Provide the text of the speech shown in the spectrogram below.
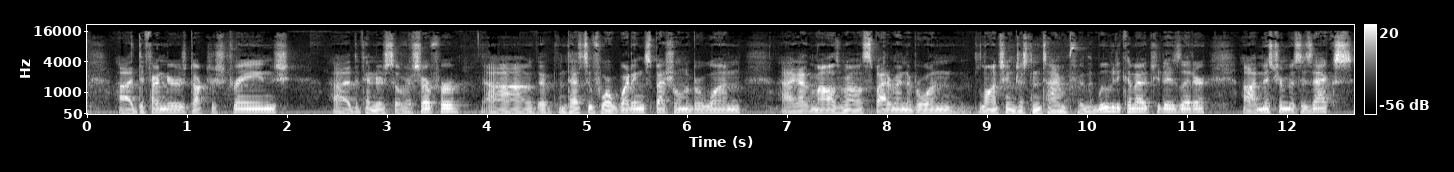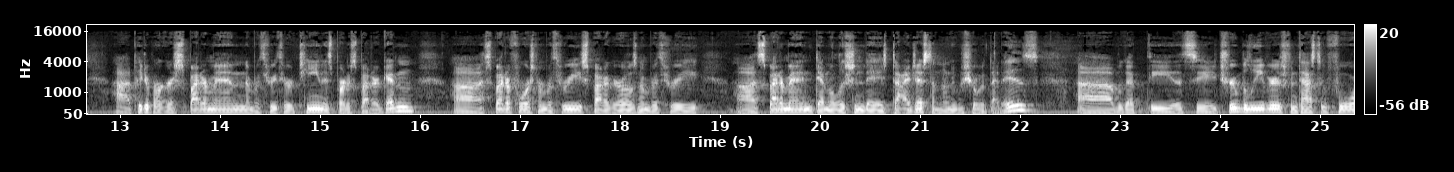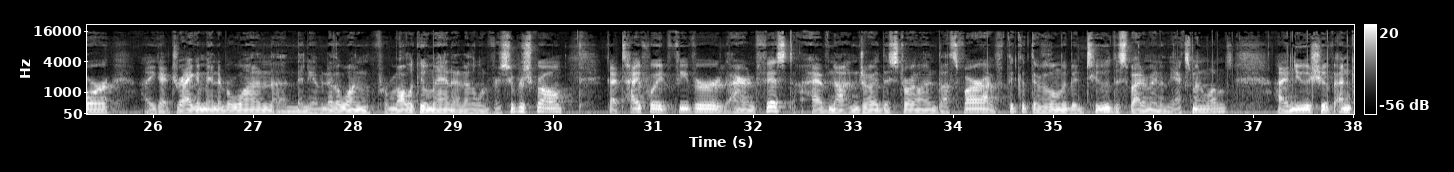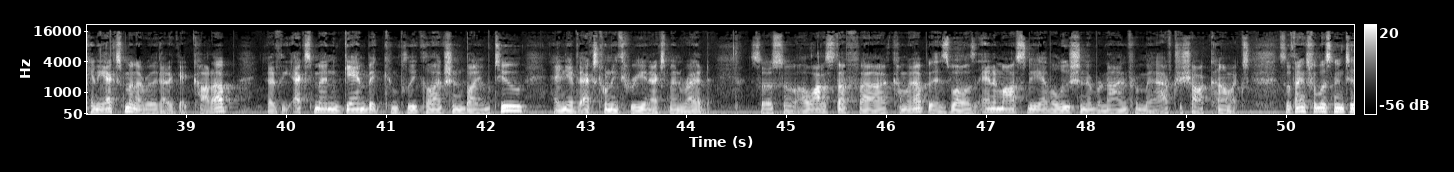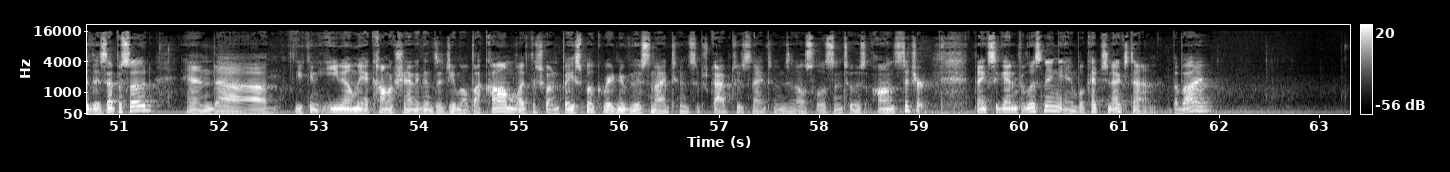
Defenders, Doctor Strange uh, Defender Silver Surfer. Uh, got Fantastic Four Wedding Special number one. I got Miles Morales Spider Man number one, launching just in time for the movie to come out two days later. Uh, Mr. and Mrs. X, uh, Peter Parker Spider Man number 313 is part of Spider Geddon. Uh, Spider Force number three, Spider Girls number three, uh, Spider Man Demolition Days Digest. I'm not even sure what that is. Uh, we got the, let's see, True Believers, Fantastic Four. Uh, you got Dragon Man number one, and then you have another one for Molecule Man, another one for Super Skrull. Got Typhoid Fever, Iron Fist. I have not enjoyed the storyline thus far. I think that there's only been two, the Spider Man and the X Men ones. A new issue of Uncanny X Men. I really got to get caught up. You got the X Men Gambit Complete Collection Volume 2, and you have X23 and X Men Red. So, so a lot of stuff uh, coming up, as well as Animosity Evolution number 9 from Aftershock Comics. So thanks for listening to this episode, and uh, you can email me at comicshenanigans at gmail.com, like the show on Facebook, rate and review us on iTunes, subscribe to us on iTunes, and also listen to us on Stitcher. Thanks again for listening, and we'll catch you next time. Bye bye.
